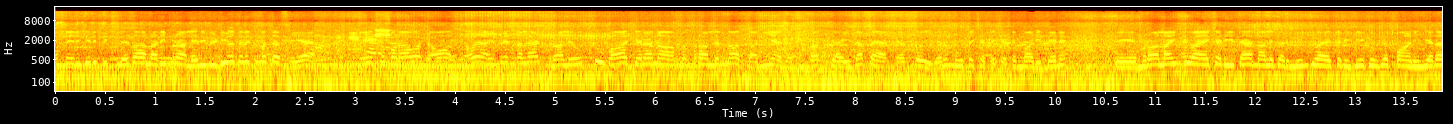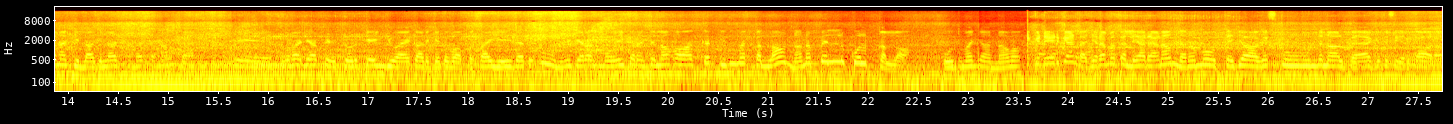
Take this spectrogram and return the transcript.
ਉਹ ਮੇਰੀ ਜਿਹੜੀ ਪਿਛਲੇ ਸਾਲ ਵਾਲੀ ਮਰਾਲੇ ਦੀ ਵੀਡੀਓ ਦੇ ਵਿੱਚ ਮੈਂ ਦੱਸਿਆ ਇੱਕ ਬੜਾ ਵੱਡਾ ਹਾਦਸਾ ਹੋਇਆ ਸੀ, ਮੇਰੇ ਨਾਲ ਹੈਡਮਰਾਲੇ ਉਸ ਤੋਂ ਬਾਅਦ ਜਿਹੜਾ ਨਾ, ਮੈਂ ਮਰਾਲੇ ਨਹਾਤਾ ਨਹੀਂ ਹੈਗਾ ਬਸ ਜਾਈਦਾ ਪੈਰ ਸਿਰ ਧੋਈ ਦੇ ਨੇ, ਮੂੰਹ ਤੇ ਛੱਟੇ ਛੱਟੇ ਮਾਰੀਦੇ ਨੇ। ਤੇ ਮਰਾਲਾ ਇੰਜੋਏ ਕਰੀਦਾ, ਨਾਲੇ ਗਰਮੀ ਇੰਜੋਏ ਕਰੀਦੀ ਹੈ, ਕਿਉਂਕਿ ਪਾਣੀ ਜਿਹੜਾ ਨਾ ਗਿੱਲਾ ਗਿੱਲਾ ਠੰਡਾ ਠੰਡਾ ਹੁੰਦਾ। ਤੇ ਥੋੜਾ ਜਿਹਾ ਫਿਰ ਤੁਰ ਕੇ ਇੰਜੋਏ ਕਰਕੇ ਤੇ ਵਾਪਸ ਆਈ ਜਾਈਦਾ ਤੇ ਹੁਣ ਵੀ ਜਿਹੜਾ ਮੋਹੀ ਕਰਨ ਚੱਲਾਂ, ਖਾਸ ਕਰ ਜਦੋਂ ਮੈਂ ਕੱਲਾ ਹੁੰਦਾ ਨਾ, ਬਿਲਕੁਲ ਕੱਲਾ ਉਦੋਂ ਮੈਂ ਜਾਣਾ ਵਾ। ਇੱਕ ਡੇਢ ਘੰਟਾ ਜਿਹੜਾ ਮੈਂ ਕੱਲਿਆ ਰਹਿਣਾ ਹੁੰਦਾ ਨਾ, ਮੈਂ ਉੱਥੇ ਜਾ ਕੇ ਸਕੂਨ ਦੇ ਨਾਲ ਬਹਿ ਕੇ ਤੇ ਫਿਰ ਘਰ ਆ।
